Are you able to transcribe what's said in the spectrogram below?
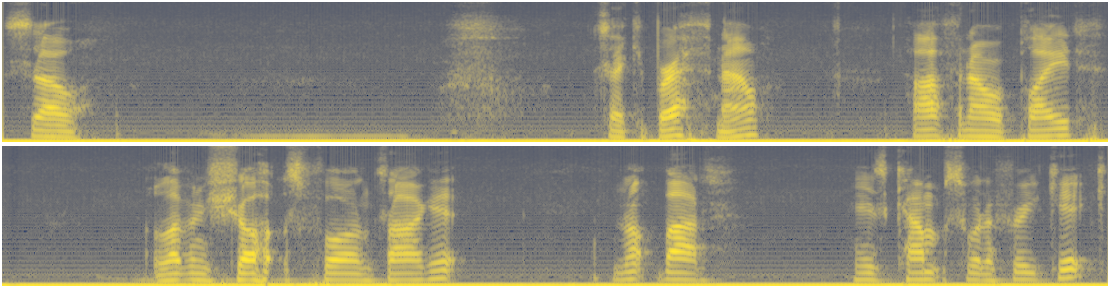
So, take a breath now. Half an hour played. 11 shots, 4 on target. Not bad. Here's Camps with a free kick.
